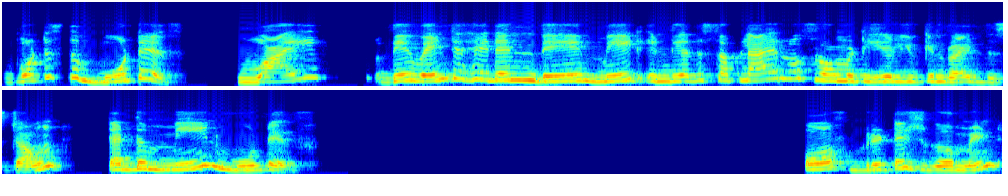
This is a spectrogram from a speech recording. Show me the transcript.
what is the motive? Why they went ahead and they made India the supplier of raw material. You can write this down that the main motive of British government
